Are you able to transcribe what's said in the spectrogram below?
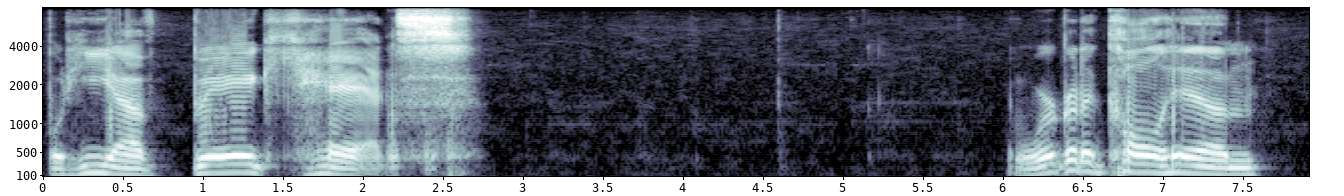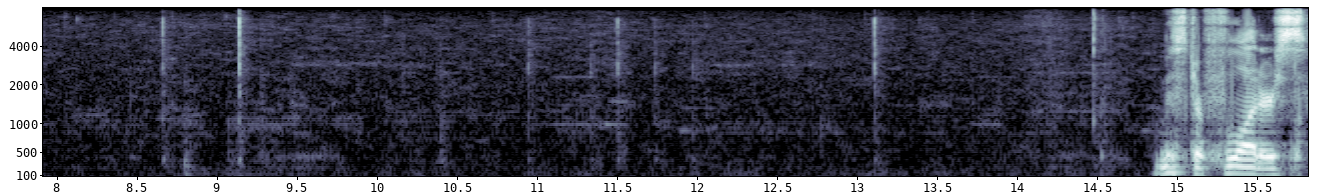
But he have big hands. We're gonna call him Mr. Flutters.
